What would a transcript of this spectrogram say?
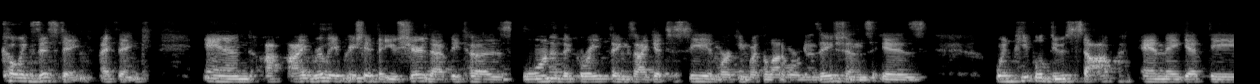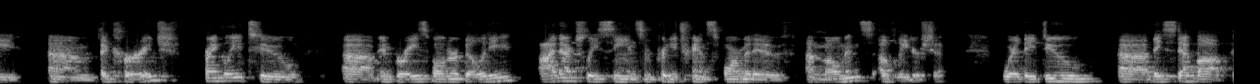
coexisting. I think, and I, I really appreciate that you shared that because one of the great things I get to see in working with a lot of organizations is when people do stop and they get the um, the courage, frankly, to uh, embrace vulnerability, I've actually seen some pretty transformative uh, moments of leadership where they do uh, they step up,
